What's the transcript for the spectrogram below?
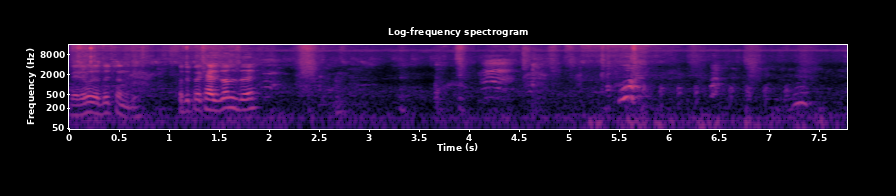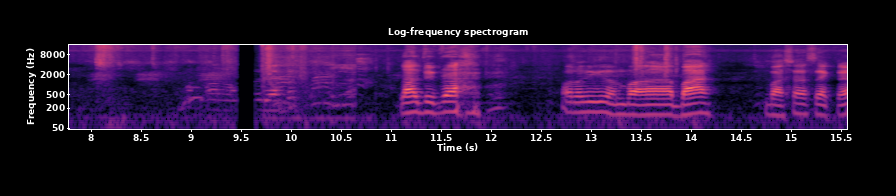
বেরে বেরে দুচন্দি পে খাই জল দে লাল পিঁপড়া। ওরা বাসা আছে একটা।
